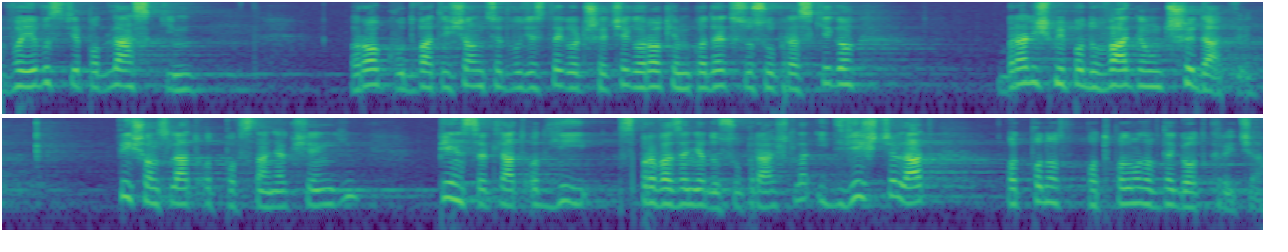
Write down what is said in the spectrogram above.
w województwie podlaskim roku 2023 rokiem kodeksu supraskiego braliśmy pod uwagę trzy daty. Tysiąc lat od powstania księgi, 500 lat od jej sprowadzenia do Supraśla i 200 lat od, od ponownego odkrycia.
